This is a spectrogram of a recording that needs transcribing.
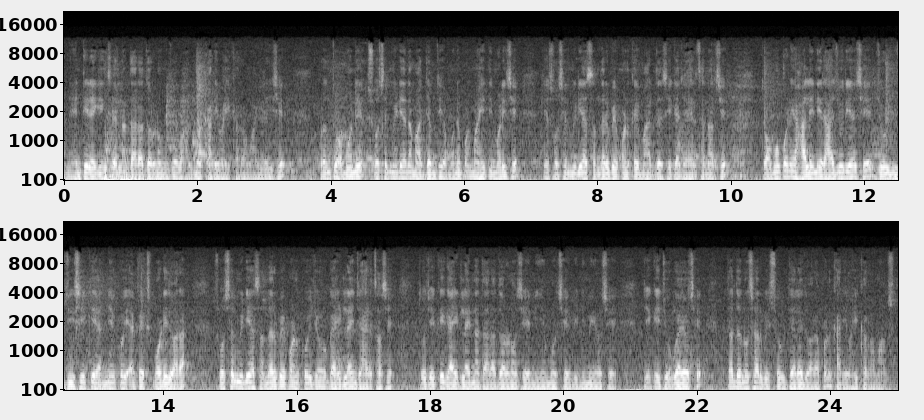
અને એન્ટી રેગિંગ સેલના ધારાધોરણો મુજબ હાલમાં કાર્યવાહી કરવામાં આવી રહી છે. પરંતુ અમોને સોશિયલ મીડિયાના માધ્યમથી અમોને પણ માહિતી મળી છે કે સોશિયલ મીડિયા સંદર્ભે પણ કંઈ માર્ગદર્શિકા જાહેર થનાર છે. તો અમો પણ એ હાલ એની રાહ જોઈ રહ્યા છે. જો યુજીસી કે અન્ય કોઈ એપેક્સ બોડી દ્વારા સોશિયલ મીડિયા સંદર્ભે પણ કોઈ જો ગાઈડલાઇન જાહેર થશે, તો જે કંઈ ગાઈડલાઇનના ધારાધોરણો છે, નિયમો છે, વિનિમયો છે, જે કંઈ જોગવાઈઓ છે તદ અનુસાર વિશ્વવિદ્યાલય દ્વારા પણ કાર્યવાહી કરવામાં આવશે.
